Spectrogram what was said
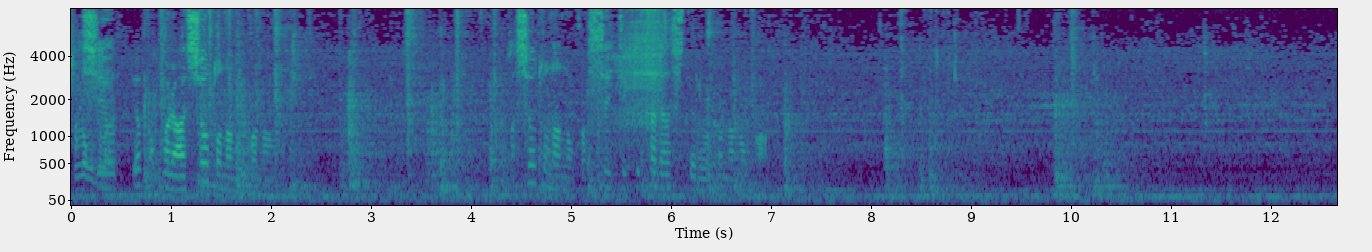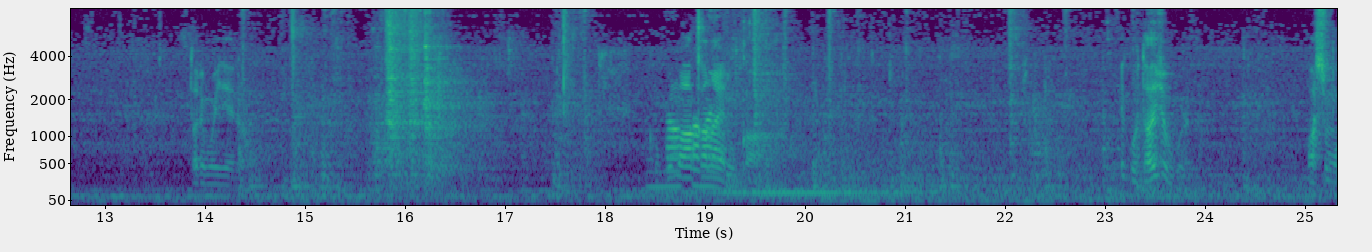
そんなこと足音やっぱこれ足音なのかな？足音なのか水滴垂らしてる音なのか。誰もいねえな。ここも開かないののかえこれ大丈夫これ？足元。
